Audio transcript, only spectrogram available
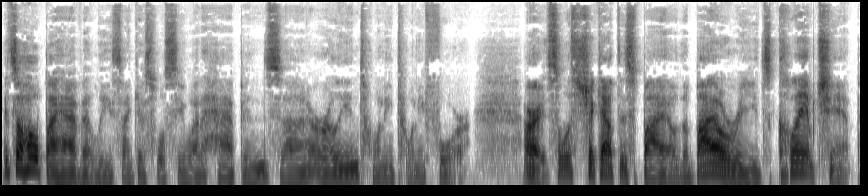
it's a hope I have at least. I guess we'll see what happens uh, early in 2024. All right, so let's check out this bio. The bio reads Clamp Champ,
